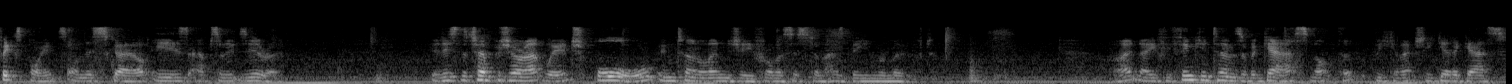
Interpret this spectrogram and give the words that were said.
fixed points on this scale is absolute zero. It is the temperature at which all internal energy from a system has been removed. Right, now if you think in terms of a gas, not that we can actually get a gas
